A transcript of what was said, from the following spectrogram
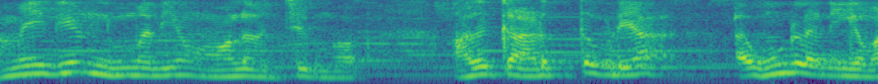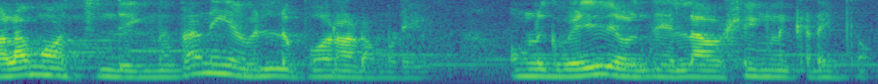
அமைதியும் நிம்மதியும் அவளை வச்சுக்கோங்க. அதுக்கு அடுத்தபடியாக உங்களை நீங்கள் வளமாக வச்சுருந்தீங்கன்னா தான் நீங்கள் வெளில போராட முடியும். உங்களுக்கு வெளியில் வந்து எல்லா விஷயங்களும் கிடைக்கும்.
